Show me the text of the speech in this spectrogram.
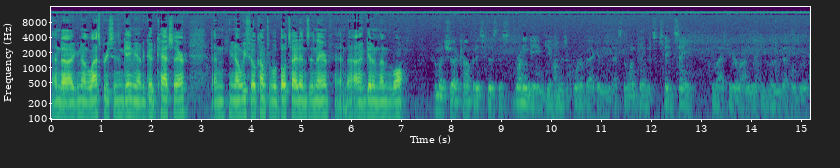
and uh, you know, the last preseason game, he had a good catch there, and you know, we feel comfortable with both tight ends in there and uh, getting them the ball. How much uh, confidence does this running game give you as a quarterback? I mean, that's the one thing that's stayed the same from last year. Ronnie, Ricky, Lou, that whole group.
